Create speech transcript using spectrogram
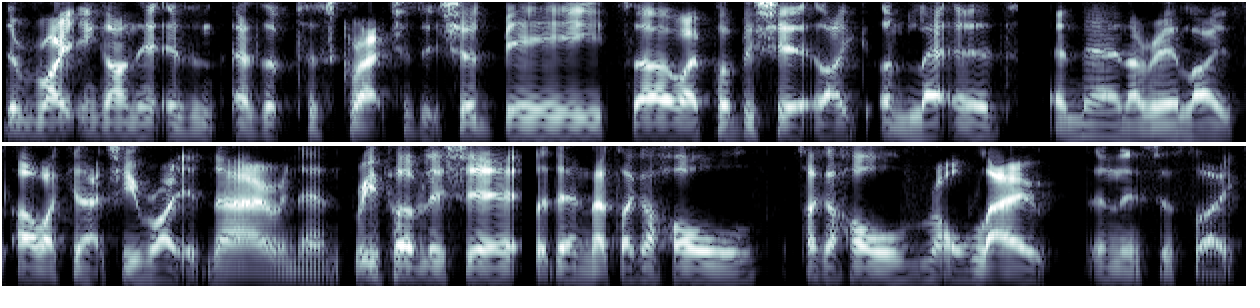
the writing on it isn't as up to scratch as it should be. So I publish it like unlettered, and then I realize, oh, I can actually write it now, and then republish it. But then that's like a whole, it's like a whole rollout, and it's just like,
